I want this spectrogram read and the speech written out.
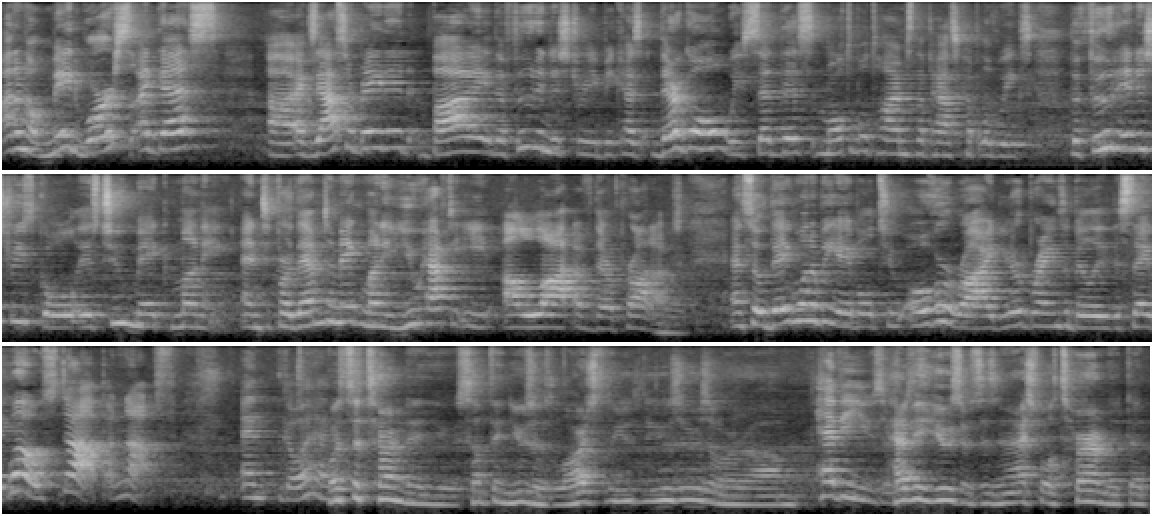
I don't know, made worse, I guess, uh, exacerbated by the food industry because their goal, we've said this multiple times in the past couple of weeks, the food industry's goal is to make money. And for them to make money, you have to eat a lot of their product. And so they want to be able to override your brain's ability to say, whoa, stop, enough. And go ahead. What's the term they use? Something users, large users, or um, Heavy users. heavy users is an actual term that. that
